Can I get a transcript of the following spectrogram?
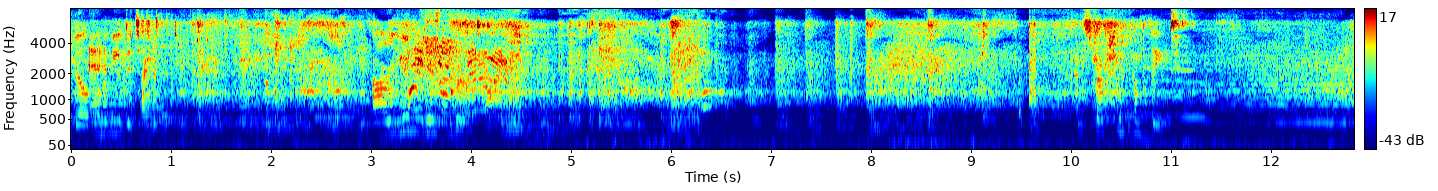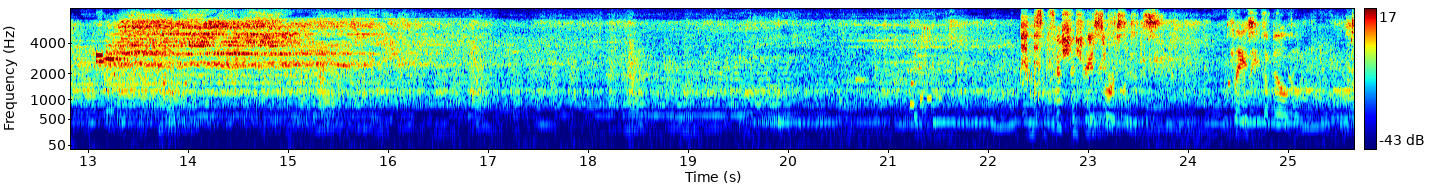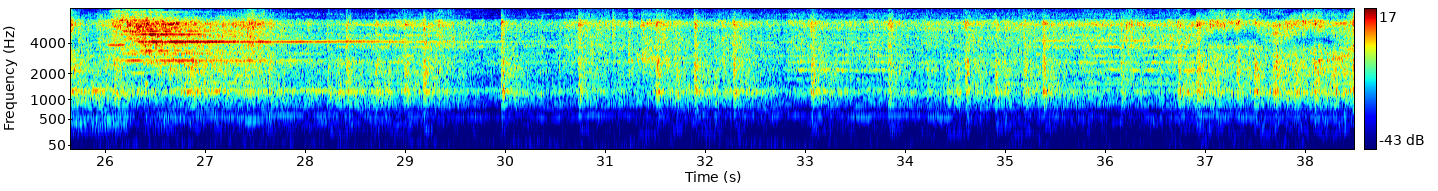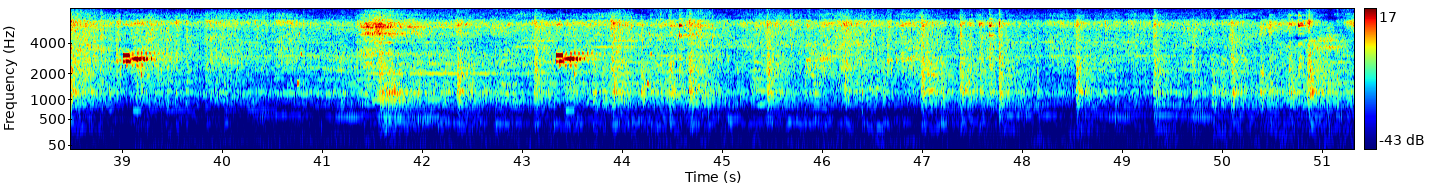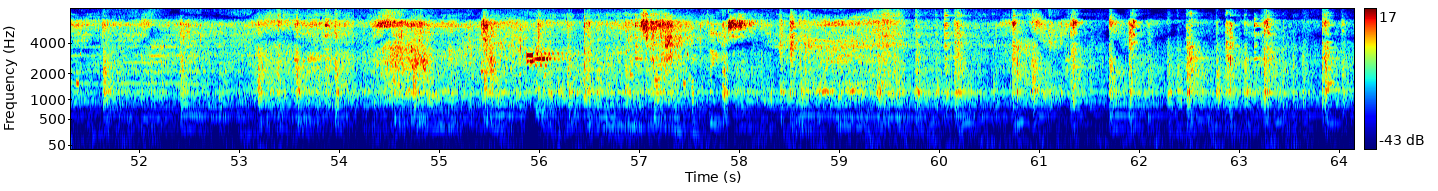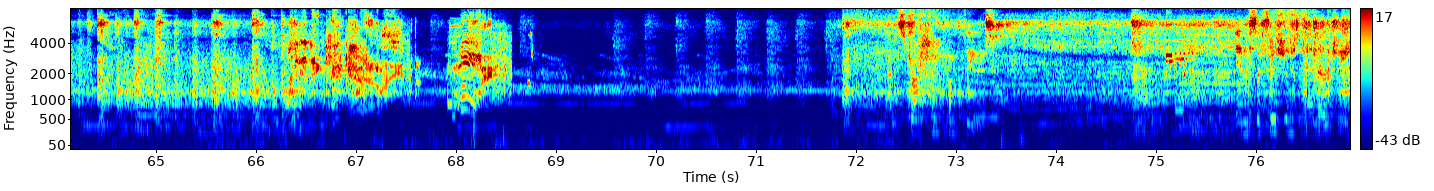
Enemy detected. Our unit is under attack. Construction complete. Insufficient resources. Place the building. Construction complete. Insufficient energy.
